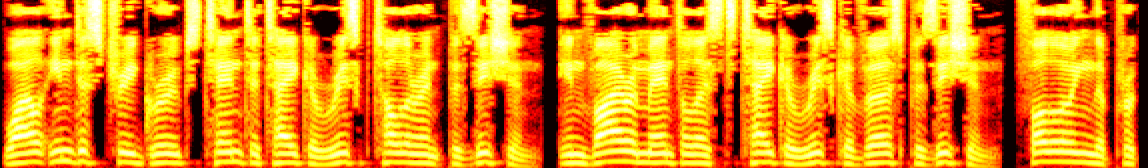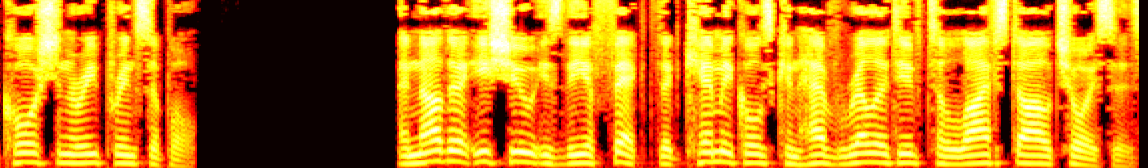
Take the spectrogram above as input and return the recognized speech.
While industry groups tend to take a risk-tolerant position, environmentalists take a risk-averse position, following the precautionary principle. Another issue is the effect that chemicals can have relative to lifestyle choices.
